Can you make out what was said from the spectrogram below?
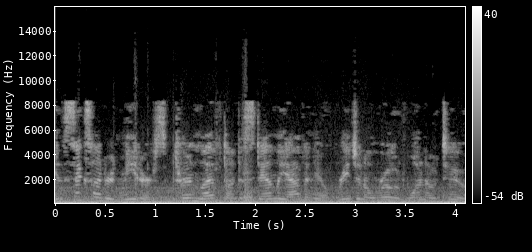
In 600 meters, turn left onto Stanley Avenue, Regional Road 102.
